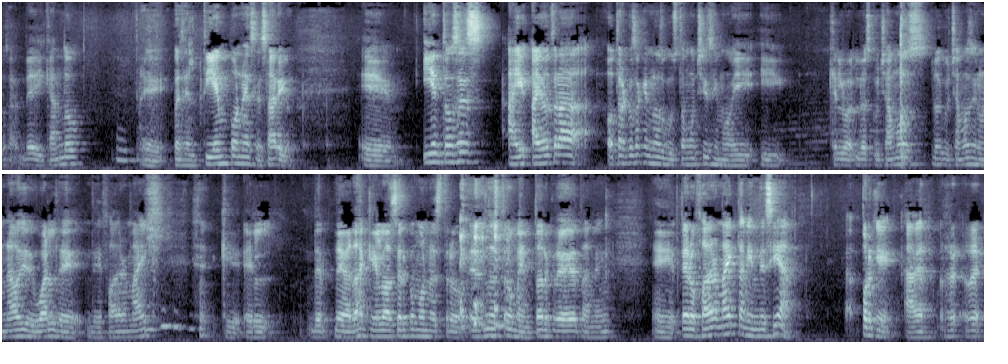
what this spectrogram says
o sea, dedicando eh, pues el tiempo necesario. Eh, y entonces hay, hay, otra, otra cosa que nos gustó muchísimo y, y que lo, lo, escuchamos, lo escuchamos en un audio igual de, de Father Mike, que él, de, de, verdad que él va a ser como nuestro, es nuestro mentor creo yo también. Eh, pero Father Mike también decía, porque, a ver, re, re,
